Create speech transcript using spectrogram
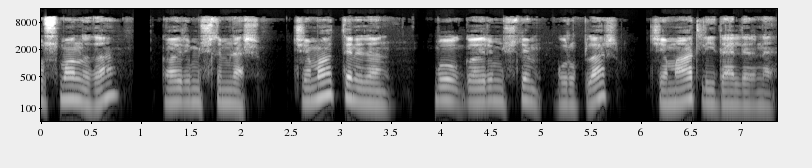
Osmanlı'da gayrimüslimler. Cemaat denilen bu gayrimüslim gruplar cemaat liderlerine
